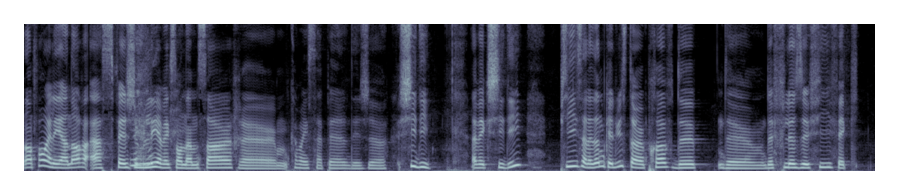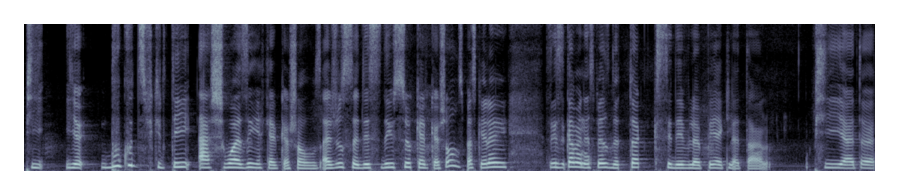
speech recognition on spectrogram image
dans le fond, Eleanor, elle se fait jumeler avec son âme sœur, euh, comment il s'appelle déjà? Shidi. Avec Shidi. Puis ça donne que lui, c'est un prof de, de, de philosophie, fait que... Puis il a beaucoup de difficultés à choisir quelque chose, à juste se décider sur quelque chose, parce que là, c'est comme une espèce de toc qui s'est développé avec le temps. Puis euh, t'as,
